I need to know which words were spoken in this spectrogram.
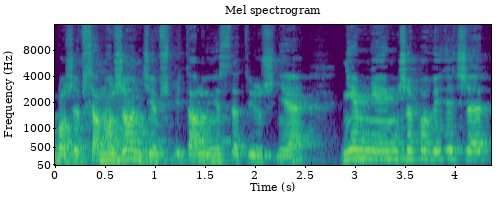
może w samorządzie, w szpitalu niestety już nie. Niemniej muszę powiedzieć, że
